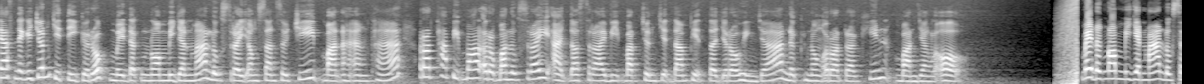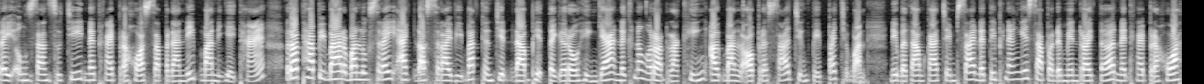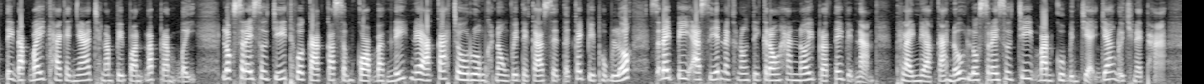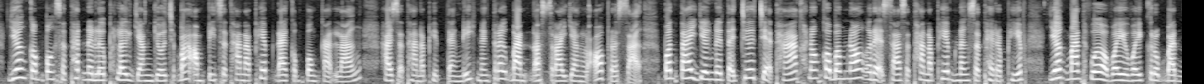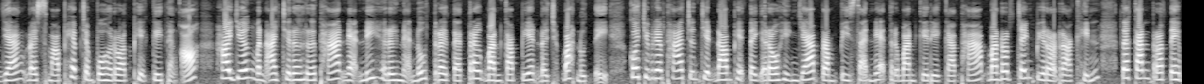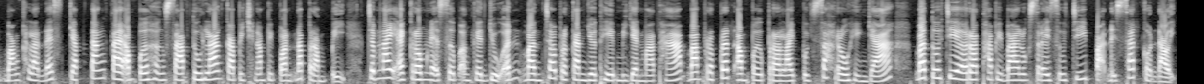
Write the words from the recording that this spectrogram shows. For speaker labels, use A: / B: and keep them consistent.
A: ទស្សនិកជនជាទីគោរពមេដឹកនាំមីយ៉ាន់ម៉ាលោកស្រីអង្សានស៊ូជីបានអះអាងថារដ្ឋាភិបាលរបស់លោកស្រីអាចដោះស្រាយវិបត្តិជនជាតិដើមភាគតិចរ៉ូហីងយ៉ានៅក្នុងរដ្ឋរ៉ាខិនបានយ៉ាងល្អ
B: មេដឹកនាំមីយ៉ាន់ម៉ាលោកស្រីអ៊ុងសានស៊ូជីនៅថ្ងៃប្រហ័សសប្តាហ៍នេះបាននិយាយថារដ្ឋាភិបាលរបស់លោកស្រីអាចដោះស្រាយវិបត្តិជនជាតិដើមភាគតិចរ៉ូហីងយ៉ានៅក្នុងរដ្ឋរ៉ាខិងឲ្យបានល្អប្រសើរជាងពេលបច្ចុប្បន្ននេះបើតាមការចេញផ្សាយដែលទីភ្នាក់ងារសារព័ត៌មាន Reuters នៅថ្ងៃប្រហ័សទី13ខែកញ្ញាឆ្នាំ2018លោកស្រីស៊ូជីធ្វើការកត់សម្គាល់បែបនេះនៅឱកាសចូលរួមក្នុងវេទិកាសេដ្ឋកិច្ចពិភពលោកស្ដីពីអាស៊ាននៅក្នុងទីក្រុងហាណូយប្រទេសវៀតណាមថ្លែងនៅឱកាសនោះលោកស្រីស៊ូជីបានគូបញ្ជាក់យ៉ាងយ៉ាងដូចនេះថាយើងកំពុងស្ថិតនៅលើផ្លូវយ៉ាងយល់ច្បាស់អំពីស្ថានភាពដែលកំពុងកើតឡើងហើយស្ថានភាពទាំងនេះនឹងត្រូវបានដោះស្រាយយ៉ាងល្អប្រសើរប៉ុន្តែយើងនៅតែជឿជាក់ថាក្នុងគោលបំណងរក្សាស្ថានភាពនិងស្ថិរភាពយើងបានធ្វើអ្វីអ្វីគ្រប់បែបយ៉ាងដោយស្មារតីចំពោះរដ្ឋភាគីទាំងអស់ហើយយើងមិនអាចជ្រើសរើសថាអ្នកនេះឬអ្នកនោះត្រូវតែត្រូវបានការពារដោយច្បាស់នោះទេក៏ជម្រាបថាជនជាតិដើមភាគតិចរ៉ូហីងយ៉ា7សែននាក់ត្រូវបានគេរាយការណ៍ថាបានរត់ចេញពីរដ្ឋរ៉ាខិនទៅកាន់ប្រទេសបង់ក្លាដេសចាប់តាំងតែអំពើហិង្សាផ្ទុះឡើងកាលពីឆ្នាំ2017ចំណែកឯក្រុមអ្នកស៊ើបអង្កេត UN បានចោទប្រកាន់យោធាមីយ៉ាន់ម៉ាថាបានប្រព្រឹត្តអំពើប្រល័យពូជសាសន៍រ៉ូហីងយ៉ាបើទោះជារដ្ឋាភិបាលលោកស្រីស៊ូជីបដិសេធក៏ដោយ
